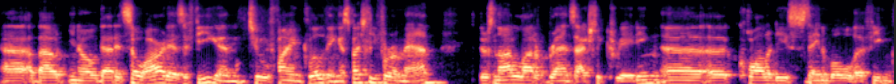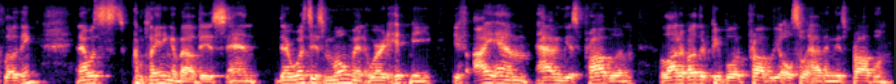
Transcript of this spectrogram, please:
uh, about you know that it's so hard as a vegan to find clothing, especially for a man there's not a lot of brands actually creating uh, uh, quality, sustainable uh, vegan clothing. And I was complaining about this, and there was this moment where it hit me. If I am having this problem, a lot of other people are probably also having this problem.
